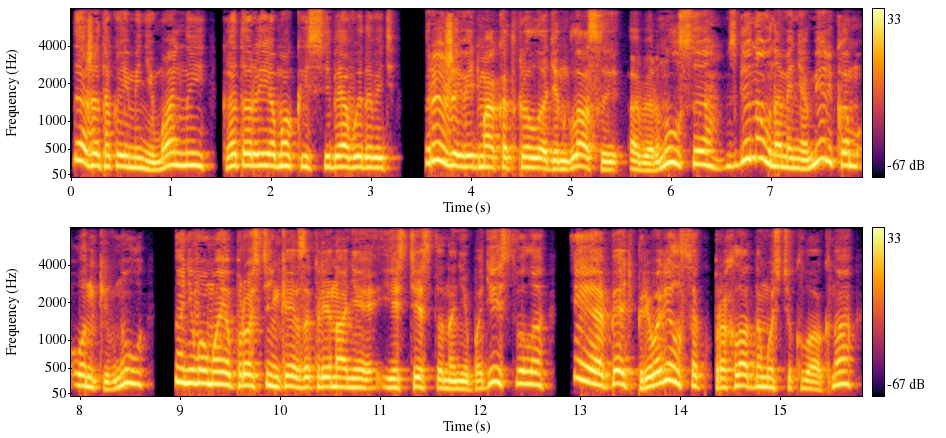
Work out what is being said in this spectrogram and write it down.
даже такой минимальный, который я мог из себя выдавить. Рыжий ведьмак открыл один глаз и обернулся. Взглянув на меня мельком, он кивнул. На него мое простенькое заклинание, естественно, не подействовало, и опять привалился к прохладному стеклу окна,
